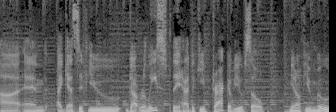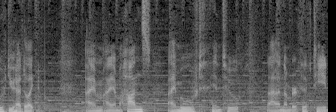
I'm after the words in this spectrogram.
Uh, and I guess if you got released, they had to keep track of you. So, you know, if you moved, you had to like, I'm I am Hans. I moved into uh, number fifteen,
